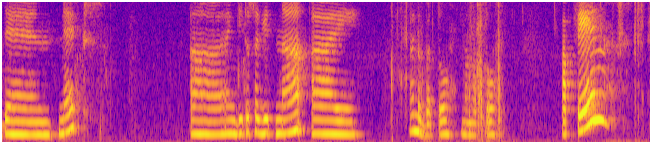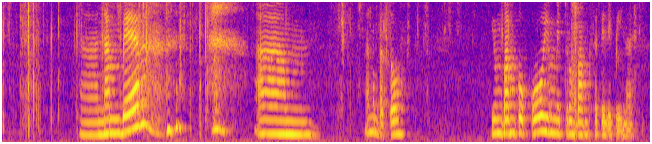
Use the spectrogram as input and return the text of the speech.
Then, next, uh, dito sa gitna ay ano ba to? Mga to. Papel. Uh, number. um, ano ba to? Yung bangko ko, yung Metro Bank sa Pilipinas.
